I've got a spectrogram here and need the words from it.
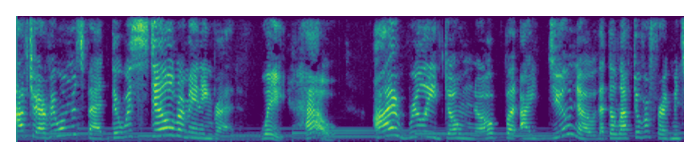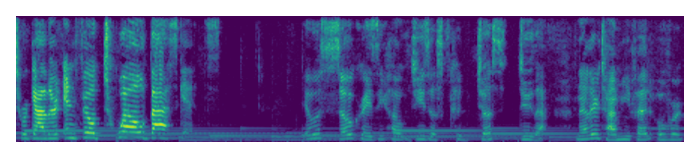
After everyone was fed, there was still remaining bread. Wait, how? I really don't know, but I do know that the leftover fragments were gathered and filled 12 baskets. It was so crazy how Jesus could just do that. Another time he fed over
